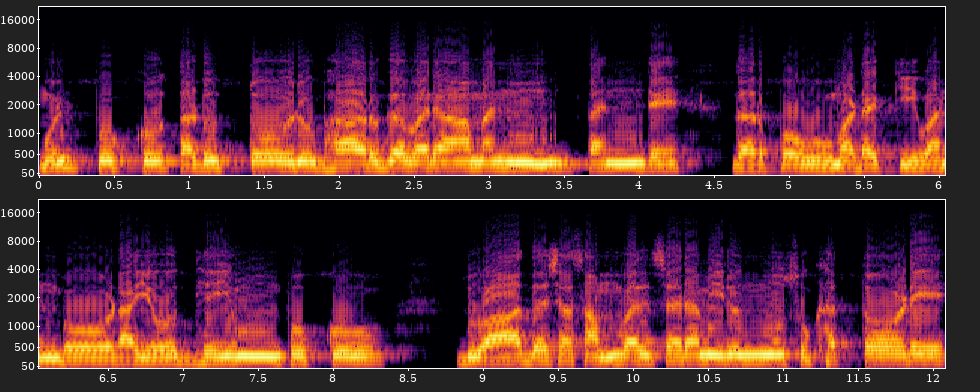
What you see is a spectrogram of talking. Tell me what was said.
മുൾപ്പൊക്കു തടുത്തോരു ഭാർഗവരാമൻ തന്റെ ദർപ്പവുമടക്കി വൻപോടയോധ്യയും പൊക്കു. ദ്വാദശ സംവത്സരമിരുന്നു സുഖത്തോടെ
